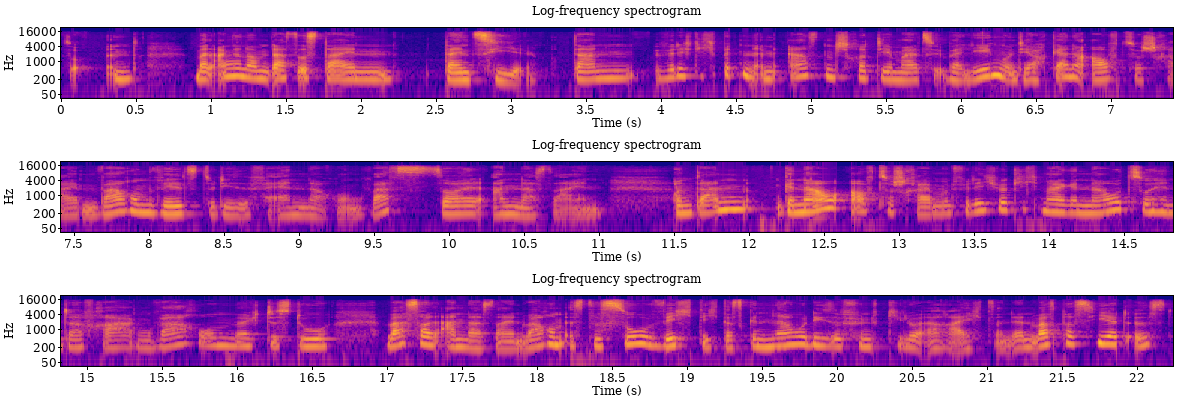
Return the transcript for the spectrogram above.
So, und mal angenommen, das ist dein, dein Ziel dann würde ich dich bitten, im ersten Schritt dir mal zu überlegen und dir auch gerne aufzuschreiben, warum willst du diese Veränderung? Was soll anders sein? Und dann genau aufzuschreiben und für dich wirklich mal genau zu hinterfragen, warum möchtest du, was soll anders sein? Warum ist es so wichtig, dass genau diese fünf Kilo erreicht sind? Denn was passiert ist,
